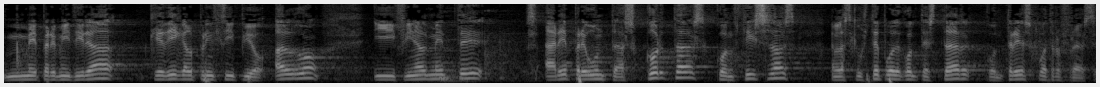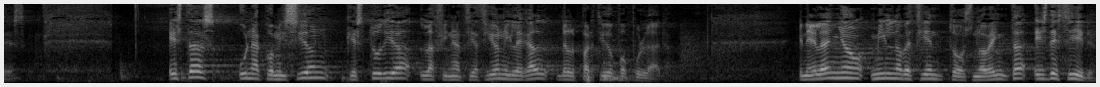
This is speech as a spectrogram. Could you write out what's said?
Me permitirá que diga al principio algo y finalmente haré preguntas cortas, concisas, en las que usted puede contestar con tres, cuatro frases. Esta es una comisión que estudia la financiación ilegal del Partido Popular. En el año 1990, es decir,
